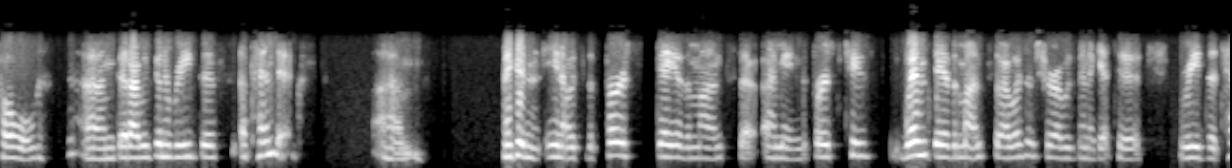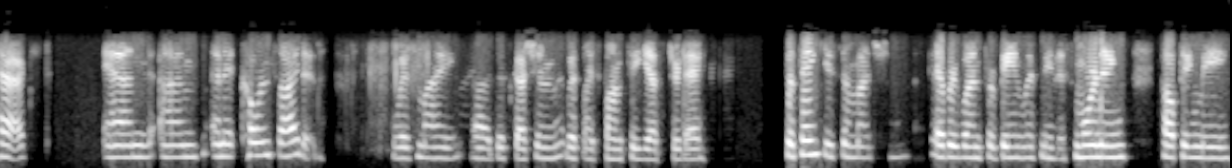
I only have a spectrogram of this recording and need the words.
told um, that I was going to read this appendix. Um, I didn't, you know, it's the first day of the month. So I mean, the first Tuesday, Wednesday of the month. So I wasn't sure I was going to get to read the text, and um, and it coincided with my uh, discussion with my sponsor yesterday. So thank you so much, everyone, for being with me this morning, helping me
